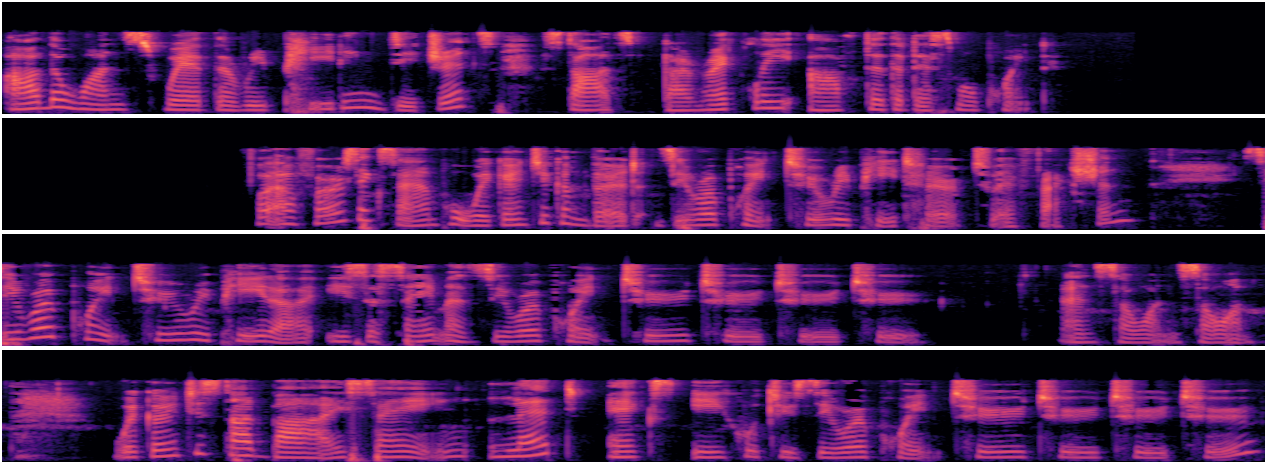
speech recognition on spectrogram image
are the ones where the repeating digits starts directly after the decimal point. For our first example, we're going to convert 0.2 repeater to a fraction. 0.2 repeater is the same as 0.2222 and so on and so on. We're going to start by saying let x equal to 0.2222.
